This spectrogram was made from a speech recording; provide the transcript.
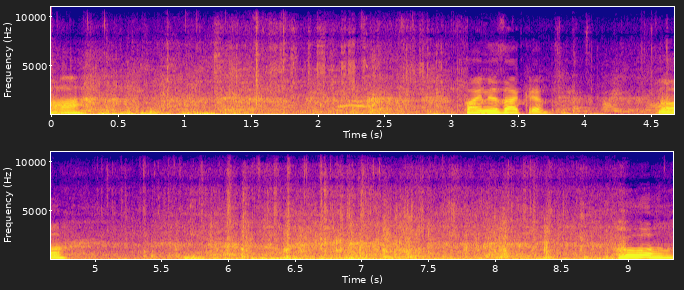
A. Fajny zakręt. No. O.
